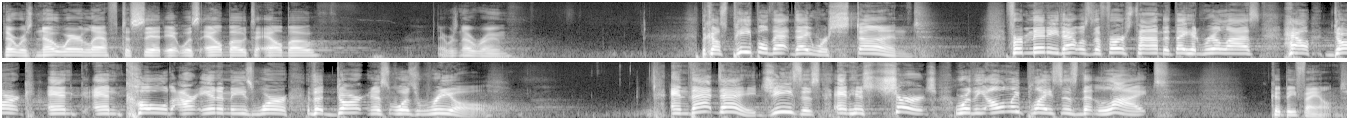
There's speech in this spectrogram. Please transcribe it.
There was nowhere left to sit, it was elbow to elbow. There was no room. Because people that day were stunned. For many, that was the first time that they had realized how dark and, and cold our enemies were. The darkness was real. And that day, Jesus and his church were the only places that light could be found.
